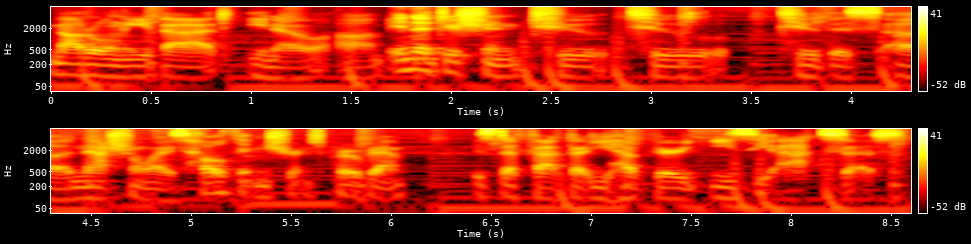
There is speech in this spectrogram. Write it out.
not only that, you know, um, in addition to to to this uh, nationalized health insurance program, is the fact that you have very easy access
